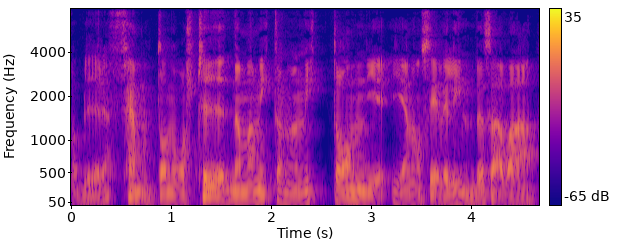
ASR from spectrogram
vad blir det, 15 års tid när man 1919 genom CV Linde så här bara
